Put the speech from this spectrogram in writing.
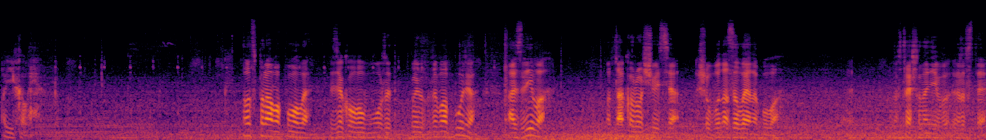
Поїхали. Ну, От справа поле, з якого може прилива буря, а зліва отак вирощується, щоб вона зелена була. Ну, те, що на ній росте.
